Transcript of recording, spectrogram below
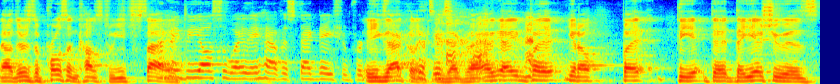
Now, there's the pros and cons to each side. That may be also why they have a stagnation for exactly, exactly. I, I, but you know, but the, the the issue is,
